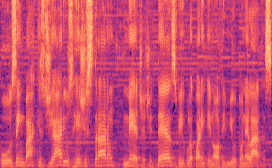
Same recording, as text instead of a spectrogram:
os embarques diários registraram média de 10,49 mil toneladas,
